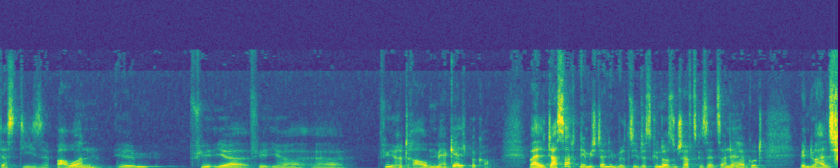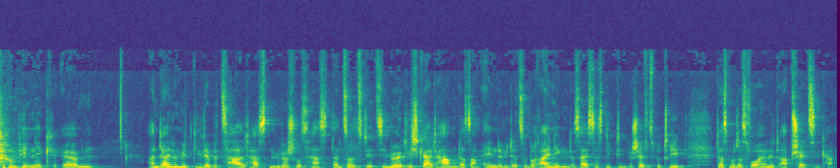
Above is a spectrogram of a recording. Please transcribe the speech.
dass diese Bauern ähm, für, ihr, für, ihre, äh, für ihre Trauben mehr Geld bekommen. Weil das sagt nämlich dann im Prinzip das Genossenschaftsgesetz an, naja gut, wenn du halt so wenig ähm, an deine Mitglieder bezahlt hast, einen Überschuss hast, dann sollst du jetzt die Möglichkeit haben, das am Ende wieder zu bereinigen. Das heißt, das liegt im Geschäftsbetrieb, dass man das vorher nicht abschätzen kann.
